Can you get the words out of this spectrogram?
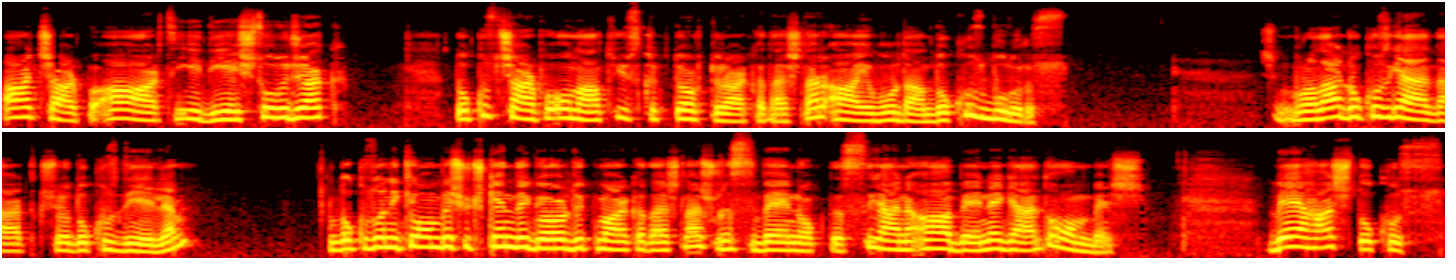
A çarpı A artı 7'ye eşit olacak. 9 çarpı 16 144'tür arkadaşlar. A'yı buradan 9 buluruz. Şimdi buralar 9 geldi artık. Şöyle 9 diyelim. 9, 12, 15 üçgeni de gördük mü arkadaşlar? Şurası B noktası. Yani AB ne geldi? 15. BH 9.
